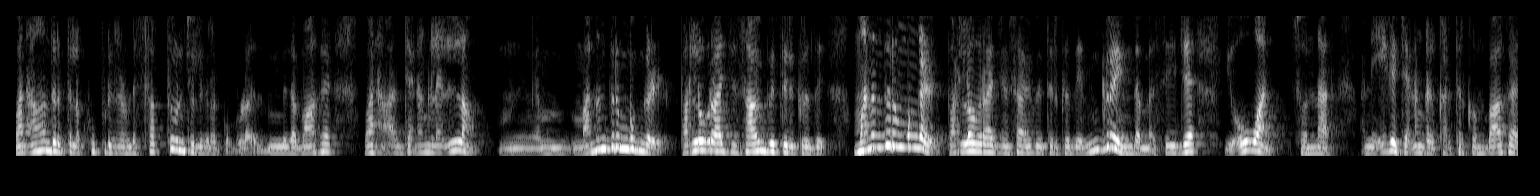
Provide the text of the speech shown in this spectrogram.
வனாந்திரத்தில் கூப்பிடுகிறவருடைய சத்துவன்னு சொல்லுகிற விதமாக வன ஜனங்கள் எல்லாம் மனந்திரும்புங்கள் பரலோகராஜ்யம் சமீபத்திருக்கிறது. மனந்திரும்புங்கள் பரலோகராஜ்யம் சமீபத்திருக்கிறது என்கிற இந்த மெசேஜை யோவான் சொன்னார். அநேக ஜனங்கள் கருத்திற்கு முன்பாக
